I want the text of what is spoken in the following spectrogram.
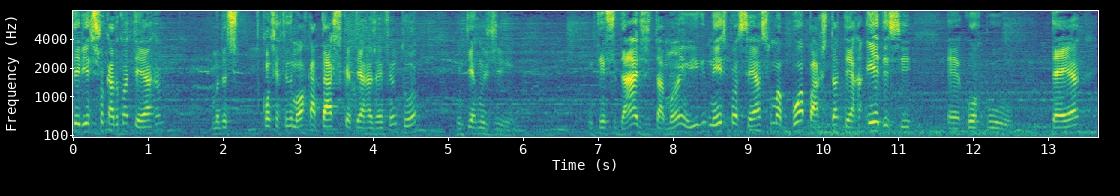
teria se chocado com a Terra, uma das, com certeza, maior catástrofe que a Terra já enfrentou, em termos de intensidade, de tamanho, e nesse processo uma boa parte da Terra e desse é, corpo Theia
